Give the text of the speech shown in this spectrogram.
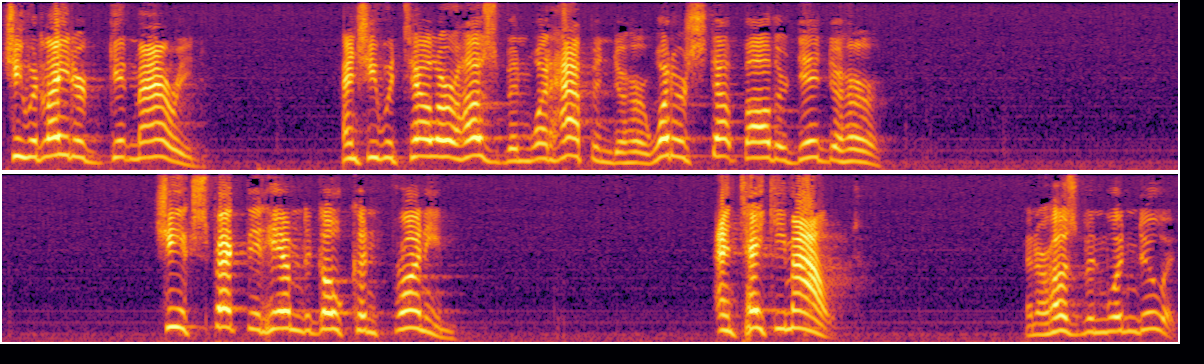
She would later get married, and she would tell her husband what happened to her, what her stepfather did to her. She expected him to go confront him and take him out. And her husband wouldn't do it.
